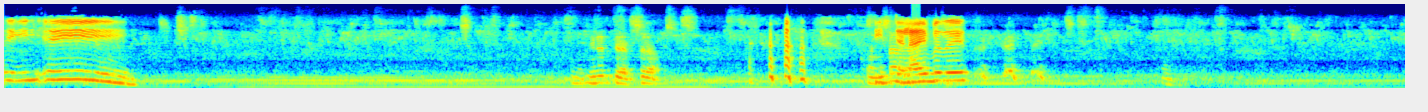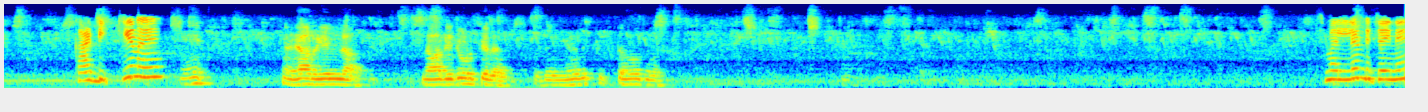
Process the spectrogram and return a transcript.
ഏയ്, ഏയ്. ഇതിന് തെറ്റലാ. ഇഷ്ടലായിപ്പത് കടിക്കണ്. അറിയില്ല. ആദ്യമായിട്ട് കൊടുക്കല്ലേ? ഇത് എങ്ങനെ കിട്ടാൻ നോക്കണം? സ്മെല്ലുണ്ട് ചൈന്.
